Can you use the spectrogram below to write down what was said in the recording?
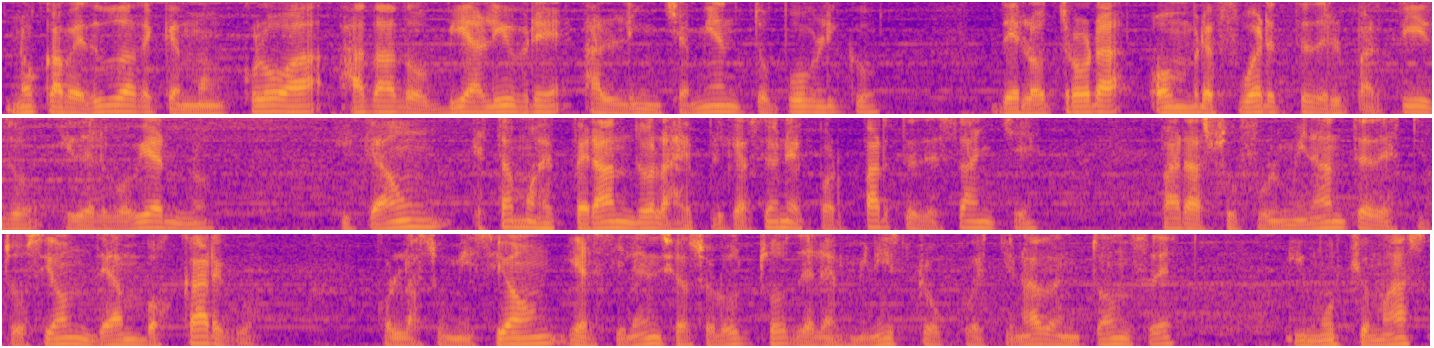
no cabe duda de que Moncloa ha dado vía libre al linchamiento público del otrora hombre fuerte del partido y del gobierno y que aún estamos esperando las explicaciones por parte de Sánchez para su fulminante destitución de ambos cargos, con la sumisión y el silencio absoluto del exministro cuestionado entonces y mucho más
